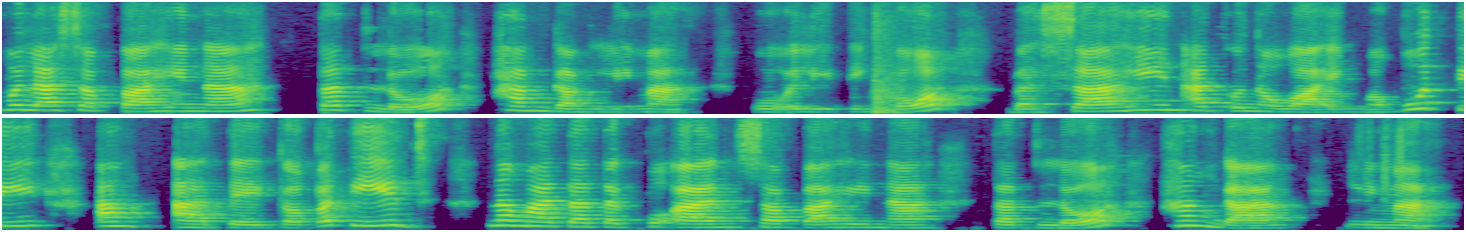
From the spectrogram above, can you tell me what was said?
mula sa pahina 3 hanggang 5. Uulitin ko, basahin at unawaing mabuti ang ate kapatid na matatagpuan sa pahina 3 hanggang 5.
